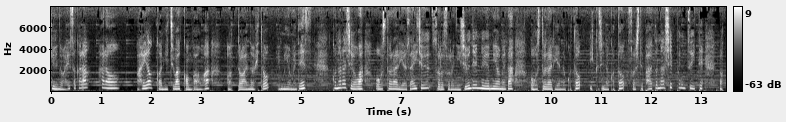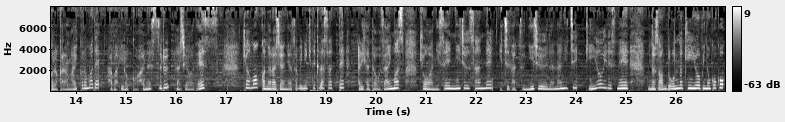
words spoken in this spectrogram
地球のおへそから。ハロー。おはようこんにちはこんばんは。夫はあの人弓嫁です。このラジオはオーストラリア在住そろそろ20年の弓嫁がオーストラリアのこと育児のことそしてパートナーシップについてマクロからマイクロまで幅広くお話しするラジオです。今日もこのラジオに遊びに来てくださってありがとうございます。今日は2023年1月27日金曜日ですね。皆さんどんな金曜日の午後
